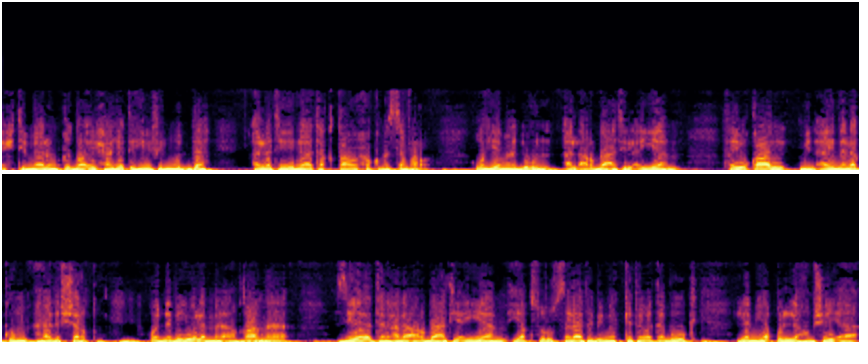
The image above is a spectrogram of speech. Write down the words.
احتمال انقضاء حاجته في المدة التي لا تقطع حكم السفر وهي ما دون الأربعة الأيام. فيقال من أين لكم هذا الشرط؟ والنبي لما أقام زيادة على أربعة أيام يقصر الصلاة بمكة وتبوك لم يقل لهم شيئا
